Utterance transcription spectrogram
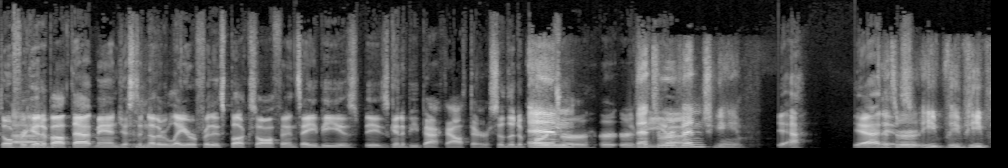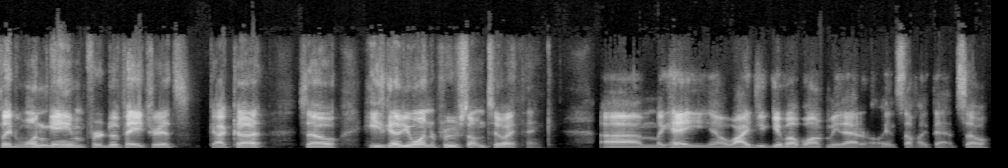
don't forget um, about that, man. Just another layer for this bucks offense. AB is is going to be back out there. So the departure or, or that's the, a uh, revenge uh, game. Yeah, yeah, that's where he, he he played one game for the Patriots, got cut. So he's going to be wanting to prove something too, I think. Um, like, hey, you know, why'd you give up on me that early and stuff like that. So,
